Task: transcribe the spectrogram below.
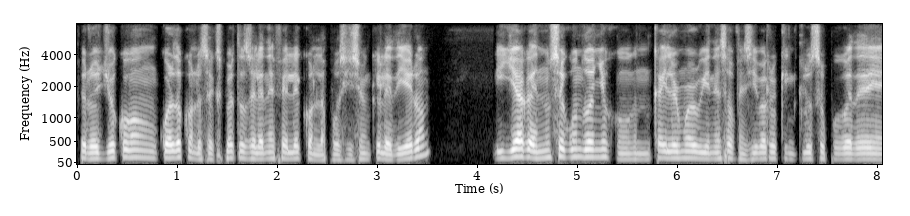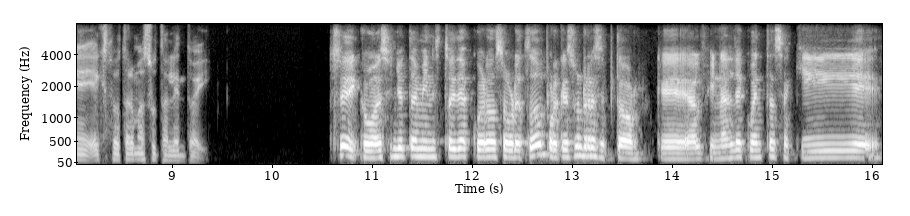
Pero yo concuerdo con los expertos del NFL con la posición que le dieron. Y ya en un segundo año con Kyler Murray en esa ofensiva, creo que incluso puede explotar más su talento ahí. Sí, como dicen, yo también estoy de acuerdo, sobre todo porque es un receptor, que al final de cuentas aquí, eh,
